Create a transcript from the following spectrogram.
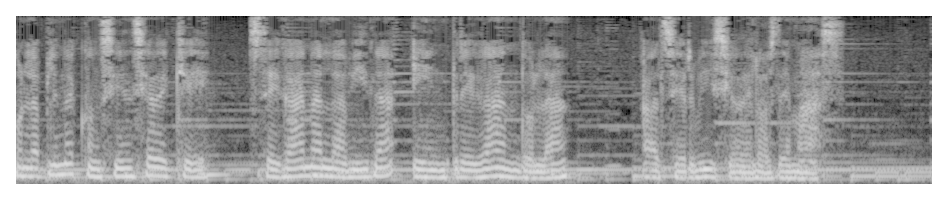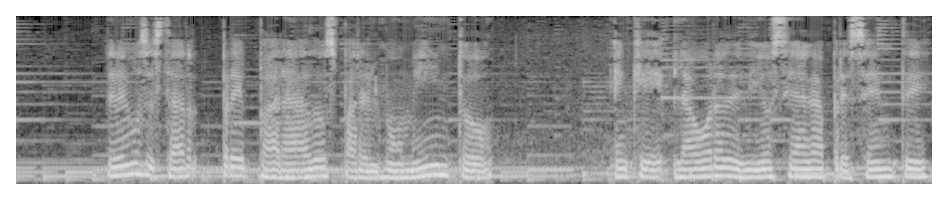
con la plena conciencia de que se gana la vida entregándola al servicio de los demás. Debemos estar preparados para el momento en que la hora de Dios se haga presente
